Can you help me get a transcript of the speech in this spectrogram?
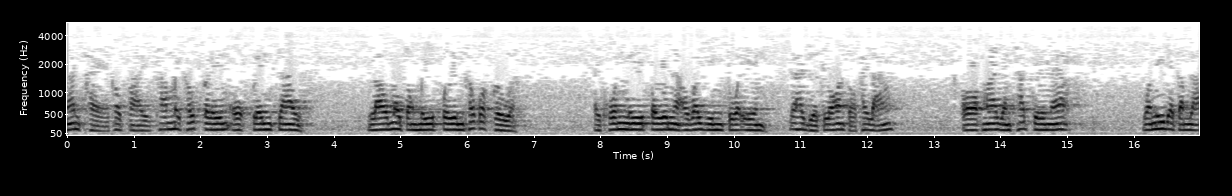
นั้นแผ่เข้าไปทำให้เขาเกรงอกเกรงใจ เราไม่ต้องมีปืนเขาก็กลัวไอ้คนมีปืนเอาไว้ยิงตัวเอง และให้เดือดร้อนต่อภายหลัง ออกมาอย่างชัดเจนแล้ว วันนี้ได้กำลา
